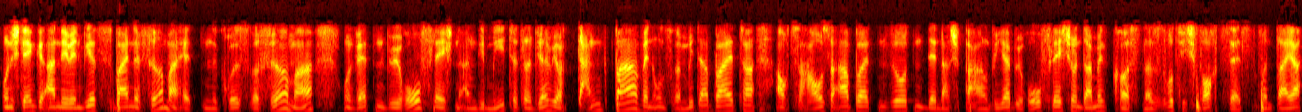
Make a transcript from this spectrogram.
Und ich denke, Andi, wenn wir jetzt bei einer Firma hätten, eine größere Firma, und wir hätten Büroflächen angemietet, dann wären wir auch dankbar, wenn unsere Mitarbeiter auch zu Hause arbeiten würden, denn dann sparen wir ja Bürofläche und damit Kosten. Also es wird sich fortsetzen. Von daher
